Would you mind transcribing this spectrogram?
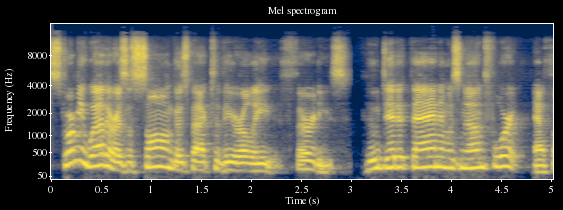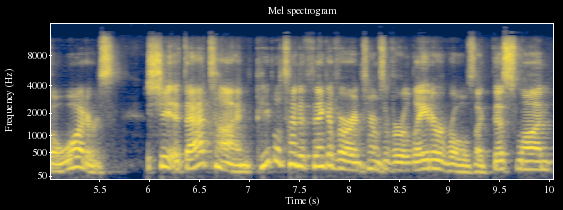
Stormy Weather as a song goes back to the early 30s. Who did it then and was known for it? Ethel Waters. She, at that time, people tend to think of her in terms of her later roles, like this one,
